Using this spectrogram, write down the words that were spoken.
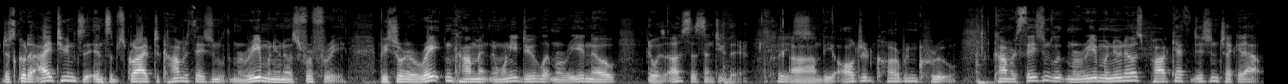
Just go to iTunes and subscribe to Conversations with Maria Menounos for free. Be sure to rate and comment, and when you do, let Maria know it was us that sent you there. Please. Um, the Altered Carbon Crew. Conversations with Maria Menounos, podcast edition. Check it out.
